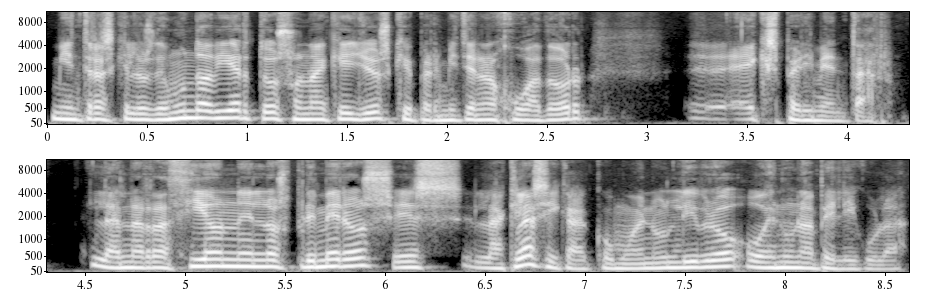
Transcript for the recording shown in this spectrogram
mientras que los de mundo abierto son aquellos que permiten al jugador eh, experimentar. La narración en los primeros es la clásica, como en un libro o en una película.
